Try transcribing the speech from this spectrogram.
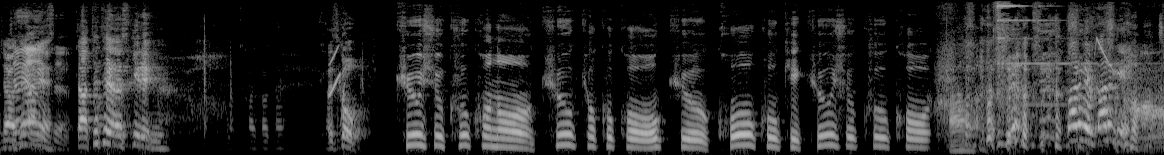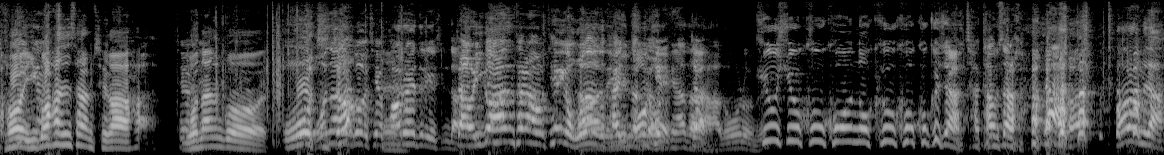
자, 태영이 태영이. 자, 태태, 렛츠기리. 렛츠고. 큐슈 쿠코노 큐쿄쿠코 큐코쿠키 큐슈 쿠코 빠르게 빠르게 저 이거 하는 사람 제가 하- 원하는 거 오, 원하는 진짜? 거 제가 바로 해드리겠습니다. 자, 이거 하는 사람은 태영이가 원하는 거 다 해준다. 오케이. 자, 너무 어려운데. 큐슈 쿠코노 쿠코쿠크 자, 자 다음 사람. 바로 갑니다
